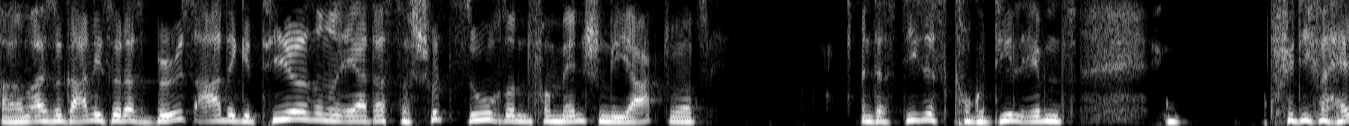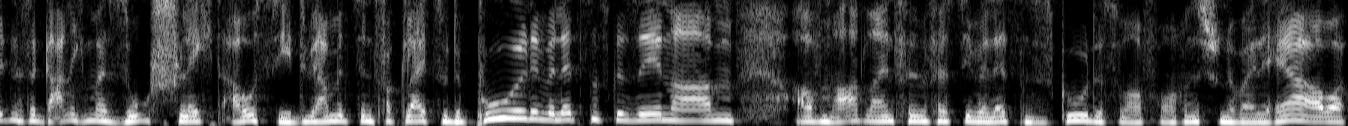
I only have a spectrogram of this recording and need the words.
Ähm, also gar nicht so das bösartige Tier, sondern eher das, das Schutz sucht und vom Menschen gejagt wird. Und dass dieses Krokodil eben für die Verhältnisse gar nicht mal so schlecht aussieht. Wir haben jetzt den Vergleich zu The Pool, den wir letztens gesehen haben, auf dem Hardline Filmfestival. Letztens ist gut, das war vor, ist schon eine Weile her, aber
